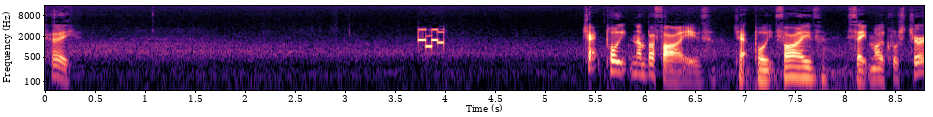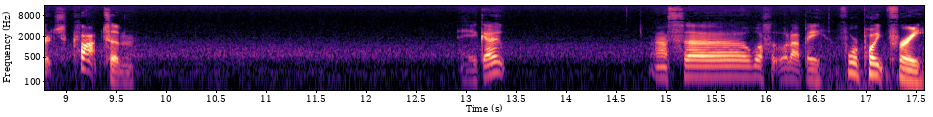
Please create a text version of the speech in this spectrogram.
Okay. Checkpoint number five. Checkpoint five, St Michael's Church, Clapton. There you go. That's uh, what's what will that be? 4.3,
